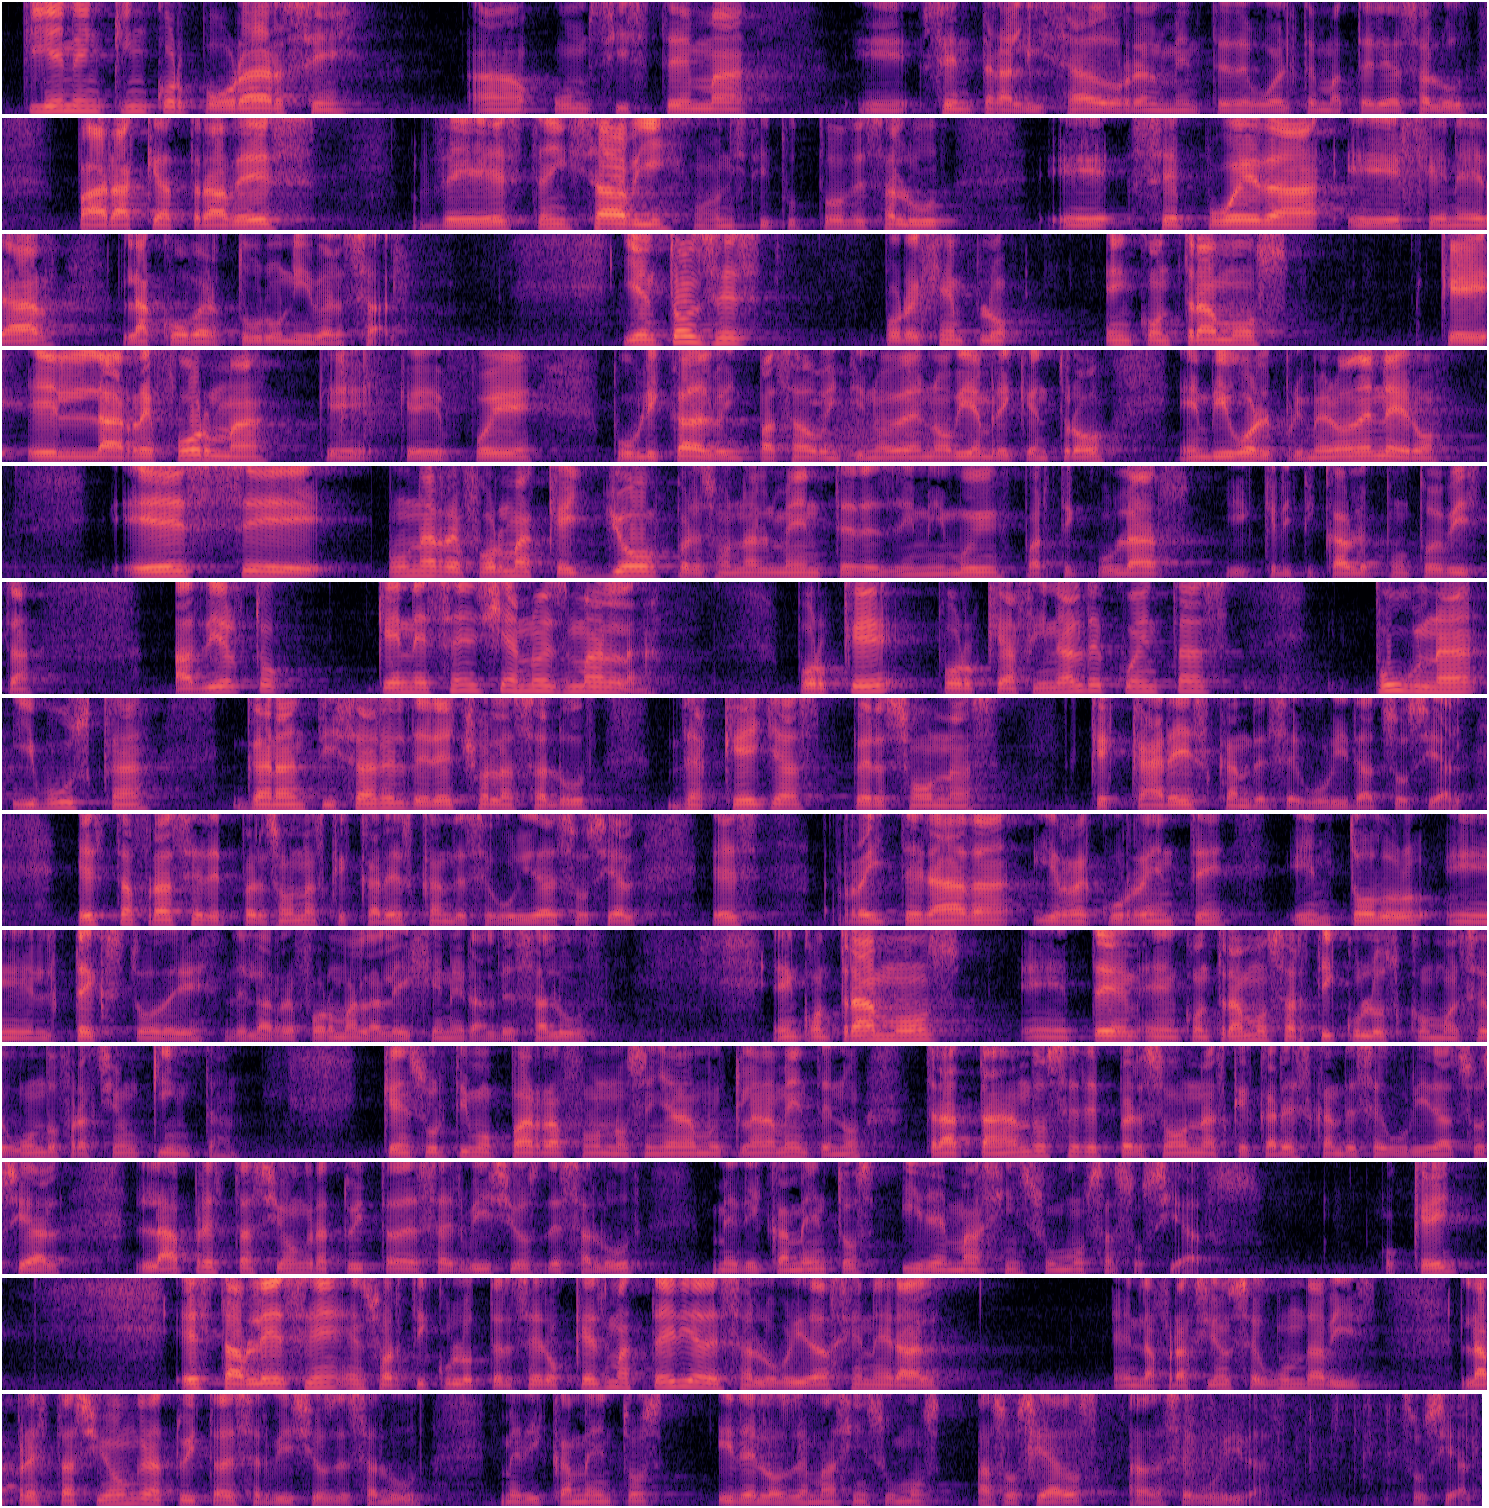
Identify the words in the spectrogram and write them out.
tienen que incorporarse a un sistema eh, centralizado realmente de vuelta en materia de salud, para que a través de este INSABI o Instituto de Salud eh, se pueda eh, generar la cobertura universal. Y entonces, por ejemplo, encontramos que la reforma que, que fue publicada el pasado 29 de noviembre y que entró en vigor el 1 de enero, es una reforma que yo personalmente, desde mi muy particular y criticable punto de vista, advierto que en esencia no es mala. ¿Por qué? Porque a final de cuentas pugna y busca garantizar el derecho a la salud de aquellas personas que carezcan de seguridad social. Esta frase de personas que carezcan de seguridad social es reiterada y recurrente en todo eh, el texto de, la reforma a la Ley General de Salud. Encontramos, eh, encontramos artículos como el segundo fracción quinta, que en su último párrafo nos señala muy claramente, ¿no? Tratándose de personas que carezcan de seguridad social, la prestación gratuita de servicios de salud, medicamentos y demás insumos asociados. ¿Ok? Establece en su artículo tercero que es materia de salubridad general en la fracción segunda bis la prestación gratuita de servicios de salud, medicamentos y de los demás insumos asociados a la seguridad social.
